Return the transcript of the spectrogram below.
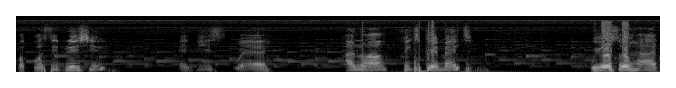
for consideration, and these were annual fixed payment. We also had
